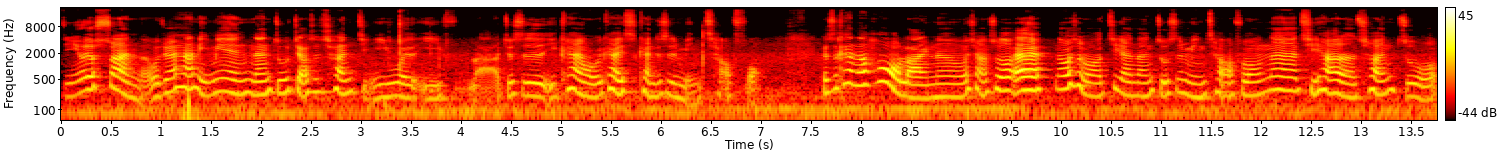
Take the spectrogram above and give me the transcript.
锦衣卫就算了，我觉得它里面男主角是穿锦衣卫的衣服啦，就是一看我一开始看就是明朝风。可是看到后来呢，我想说，哎、那为什么既然男主是明朝风，那其他人穿着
